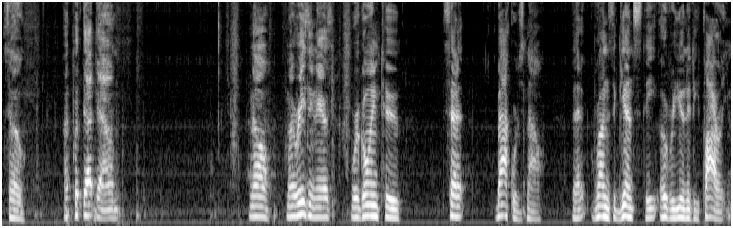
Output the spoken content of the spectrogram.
So I put that down. Now my reason is we're going to set it backwards now that it runs against the over unity firing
